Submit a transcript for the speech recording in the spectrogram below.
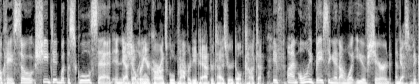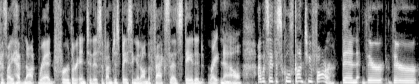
Okay, so she did what the school said initially. Yeah, don't bring your car on school property to advertise your adult content. if I'm only basing it on what you have shared, and Yes. because I have not read further into this, if I'm just basing it on the facts as stated right now, I would say the school's gone too far. Then their their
